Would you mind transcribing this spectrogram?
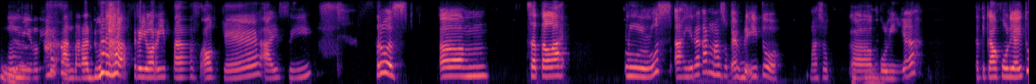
Iya. memilih antara dua prioritas. Oke, I see. Terus em, setelah lulus akhirnya kan masuk FDI tuh, masuk Mm-mm. kuliah. Ketika kuliah itu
